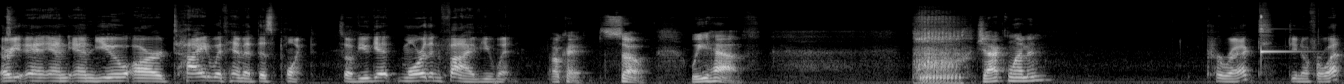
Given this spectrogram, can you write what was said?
Or you, and and you are tied with him at this point. So if you get more than five, you win. Okay. So we have Jack Lemmon. Correct. Do you know for what?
